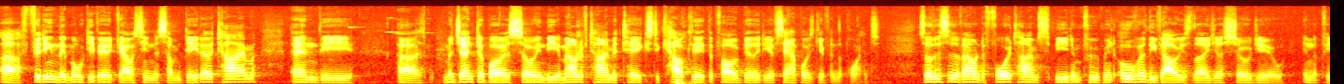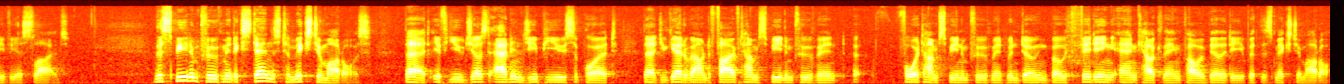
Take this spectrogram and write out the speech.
uh, fitting the multivariate Gaussian to some data time and the uh, magenta bars showing the amount of time it takes to calculate the probability of samples given the points. So this is around a four times speed improvement over the values that I just showed you in the previous slides. This speed improvement extends to mixture models, that if you just add in GPU support, that you get around a five times speed improvement, uh, four times speed improvement when doing both fitting and calculating probability with this mixture model.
